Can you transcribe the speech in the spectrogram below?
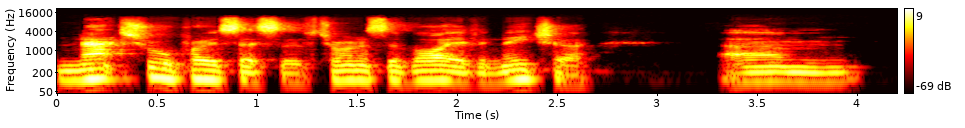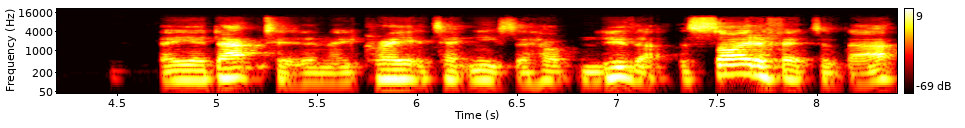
natural process of trying to survive in nature, um, they adapted and they created techniques to help them do that. The side effect of that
